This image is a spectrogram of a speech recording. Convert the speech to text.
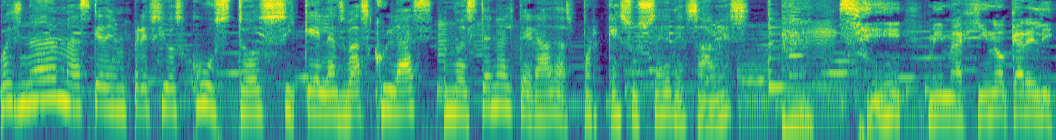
Pues nada más que den precios justos y que las básculas no estén alteradas, porque sucede, ¿sabes? Sí, me imagino, Kareli.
